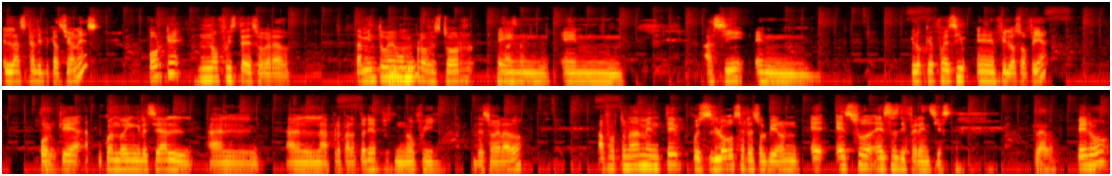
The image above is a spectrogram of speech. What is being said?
las calificaciones porque no fuiste de su agrado. También tuve un profesor en, en, así en lo que fue eh, filosofía porque cuando ingresé al, a la preparatoria, pues no fui de su agrado. Afortunadamente, pues luego se resolvieron eh, eso, esas diferencias. Claro. Pero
